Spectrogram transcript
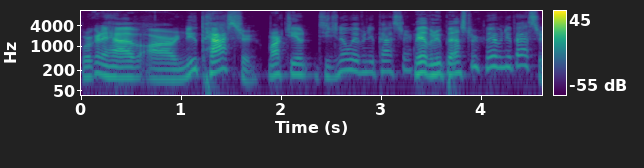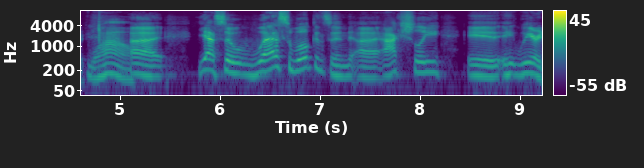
We're going to have our new pastor. Mark, do you, did you know we have a new pastor? We have a new pastor? We have a new pastor. Wow. Uh, yeah, so Wes Wilkinson uh, actually is, we are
